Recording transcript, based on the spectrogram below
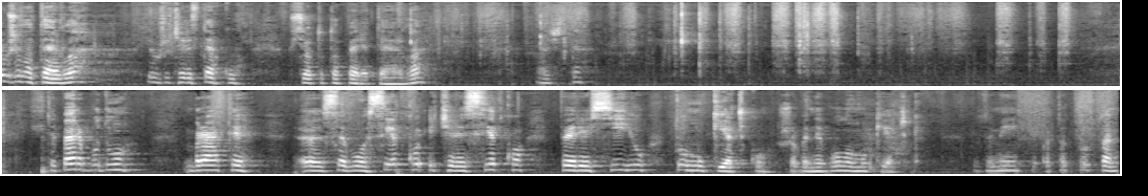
Я вже натерла. Я вже через терку все тут перетерла. Бачите? Тепер буду брати е, сево сітку і через сітку пересію ту мукечку, щоб не було мукечки. Розумієте? От тут, там,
